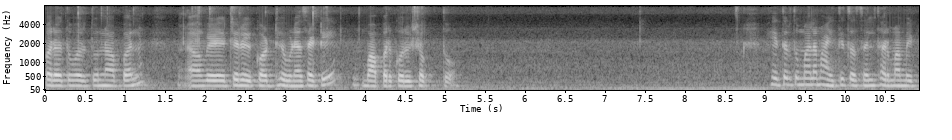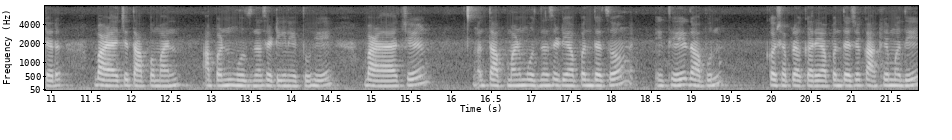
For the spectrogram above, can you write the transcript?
परत वरतून आपण वेळेचे रेकॉर्ड ठेवण्यासाठी वापर करू शकतो. हे तर तुम्हाला माहितीच असेल थर्मामीटर बाळाचे तापमान आपण मोजण्यासाठी नेतो हे. बाळाचे तापमान मोजण्यासाठी आपण त्याचं इथे दाबून कशा प्रकारे आपण त्याच्या काखेमध्ये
